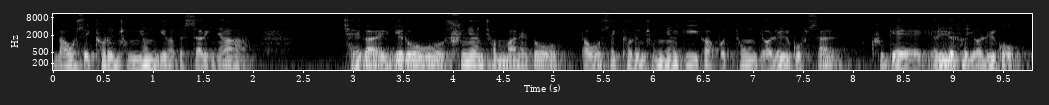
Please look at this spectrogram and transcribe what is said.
라오스의 결혼 정년기가 몇 살이냐? 제가 알기로 수년 전만 해도 라오스의 결혼 정년기가 보통 17살? 그게 16, 17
